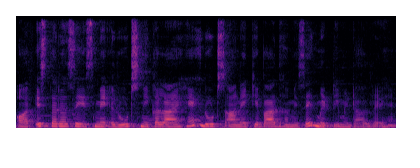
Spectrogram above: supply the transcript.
और इस तरह से इसमें रूट्स निकल आए हैं। रूट्स आने के बाद हम इसे मिट्टी में डाल रहे हैं।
